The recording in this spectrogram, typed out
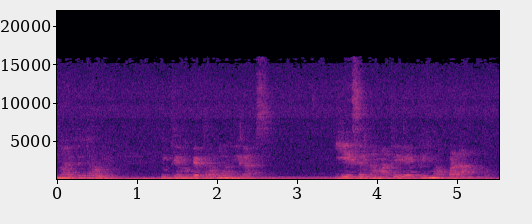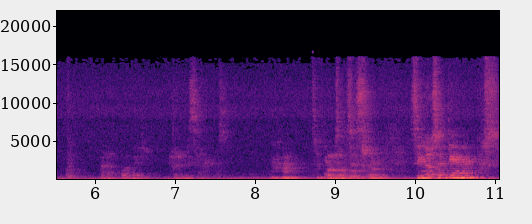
no hay petróleo, no tienen petróleo ni gas. Y esa es la materia prima para, para poder realizarlos. Entonces, si no se tiene, pues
